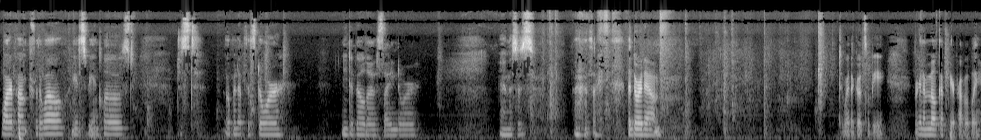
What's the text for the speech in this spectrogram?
water pump for the well. needs to be enclosed. Just opened up this door. Need to build a sliding door. And this is sorry, the door down to where the goats will be. We're gonna milk up here probably.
